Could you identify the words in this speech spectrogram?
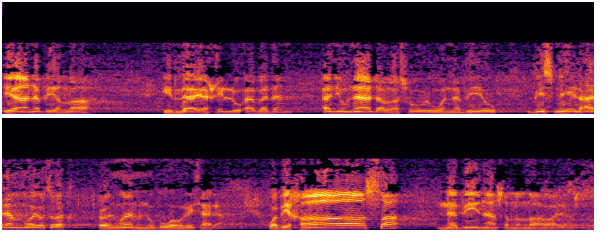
يا نبي الله إذ لا يحل أبدا أن ينادى الرسول والنبي باسمه العلم ويترك عنوان النبوة والرسالة وبخاصة نبينا صلى الله عليه وسلم.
